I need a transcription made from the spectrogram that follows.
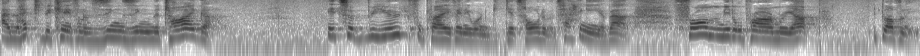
And they had to be careful of Zing Zing the tiger. It's a beautiful play if anyone gets hold of it. It's hanging about. From middle primary up, lovely.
